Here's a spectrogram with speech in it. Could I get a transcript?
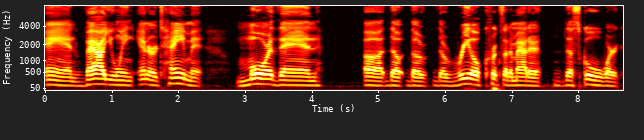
and valuing entertainment more than uh, the the the real crux of the matter, the schoolwork,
